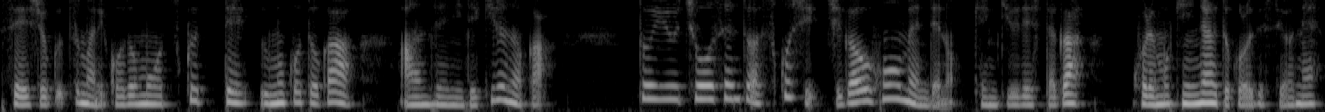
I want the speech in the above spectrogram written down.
生殖つまり子供を作って産むことが安全にできるのかという挑戦とは少し違う方面での研究でしたが、これも気になるところですよね。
